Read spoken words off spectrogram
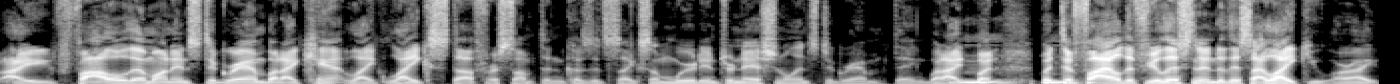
I follow them on Instagram, but I can't like like stuff or something because it's like some weird international Instagram thing. But I but Mm, but mm. defiled, if you're listening to this, I like you. All right.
